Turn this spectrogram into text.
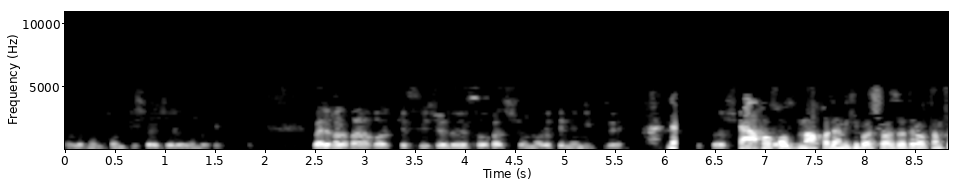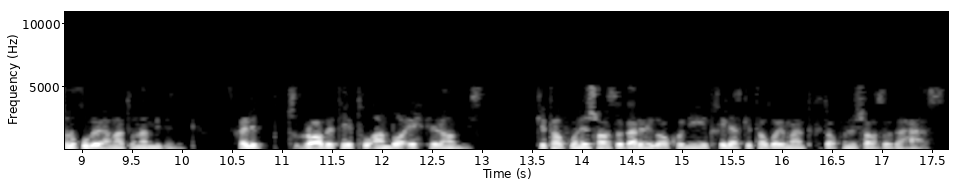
حالا ما می‌خوام بیشتر جلو اون رو بگیم ولی حالا به حال کسی جلوی صحبت شما رو که نمی‌گیره. نه. نه خب, خب من خودم یکی با شاهزاده رابطم خیلی خوبه همتونم می‌دونید. خیلی رابطه تو هم با احترامی است. کتابخونه شاهزاده رو نگاه کنید خیلی از کتابای من تو کتابخونه شاهزاده هست.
